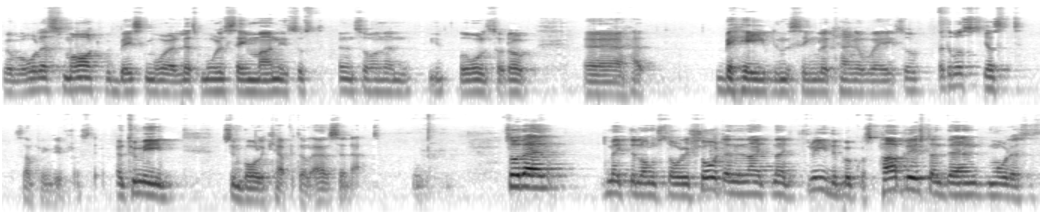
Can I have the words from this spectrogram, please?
we were all as smart, we basically more or less more the same money and so on, and we all sort of uh, had behaved in the similar kind of way. So, but it was just something different there. And to me, symbolic capital answered that. So then, to make the long story short, and in 1993 the book was published, and then more or less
